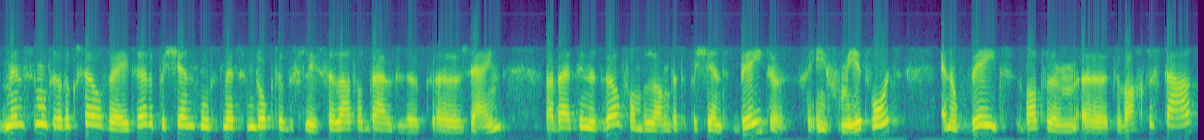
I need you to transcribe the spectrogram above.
mensen moeten dat ook zelf weten. Hè? De patiënt moet het met zijn dokter beslissen. Laat dat duidelijk zijn. Maar wij vinden het wel van belang dat de patiënt beter geïnformeerd wordt... en ook weet wat hem uh, te wachten staat.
